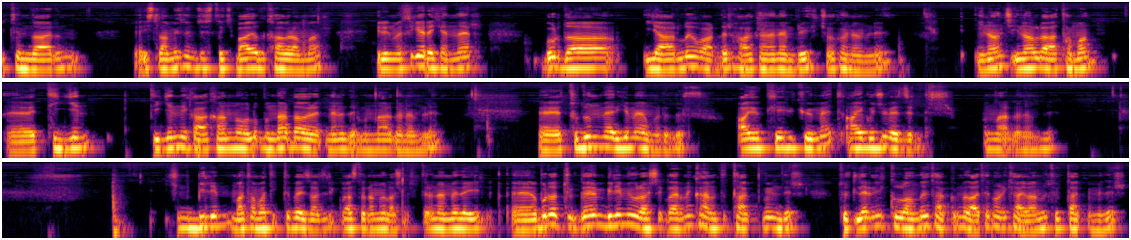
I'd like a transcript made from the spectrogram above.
hükümdarın e, İslamiyet öncesindeki bazı kavramlar. Bilinmesi gerekenler burada yarlığı vardır. Hakan'ın emri çok önemli. İnanç, İnal ve Ataman, e, Tigin, Tiginlik Hakan'ın oğlu bunlar da öğretmenidir. Bunlar da önemli. E, Tudun vergi memurudur. Ayuki hükümet, Aygucu vezirdir. Bunlar da önemli. Şimdi bilim, matematik, tıp, eczacılık ve astronomi ulaşmıştır. Önemli değil. Ee, burada Türklerin bilimle uğraştıklarının kanıtı takvimdir. Türklerin ilk kullandığı takvim zaten 12 hayvanlı Türk takvimidir.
